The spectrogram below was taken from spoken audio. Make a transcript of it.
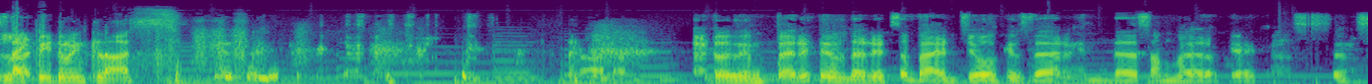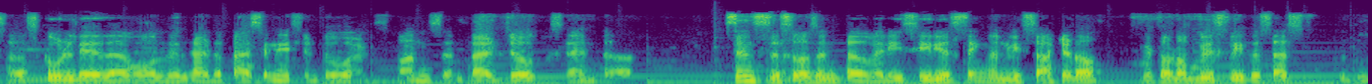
like we do in class. uh, it was imperative that it's a bad joke is there in there somewhere okay since uh, school days i've always had a fascination towards puns and bad jokes and uh, since this wasn't a very serious thing when we started off we thought obviously this has to do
